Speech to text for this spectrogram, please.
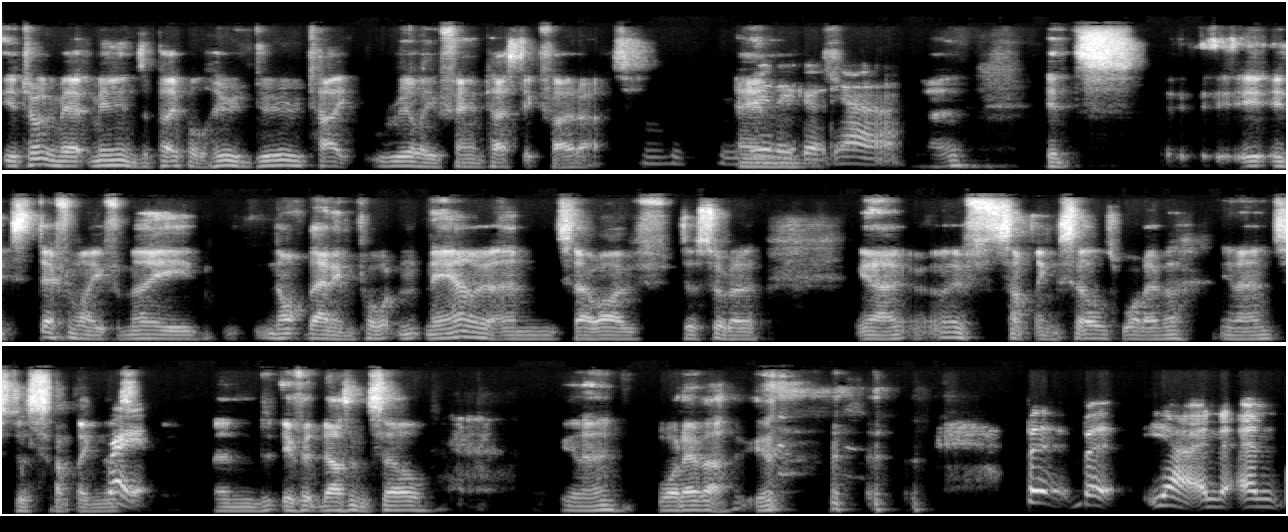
you're talking about millions of people who do take really fantastic photos. Mm-hmm. Really and, good, yeah. You know, it's it's definitely for me not that important now. And so I've just sort of, you know, if something sells, whatever, you know, it's just something that's, right. and if it doesn't sell, you know, whatever. but, but yeah. And, and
